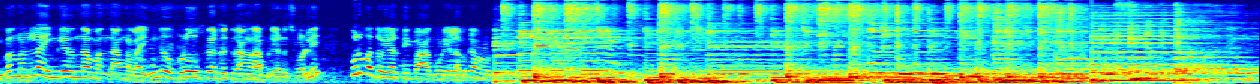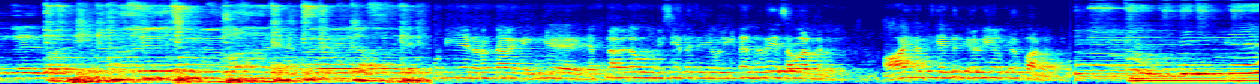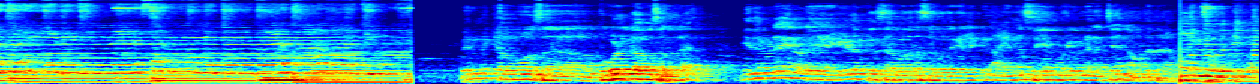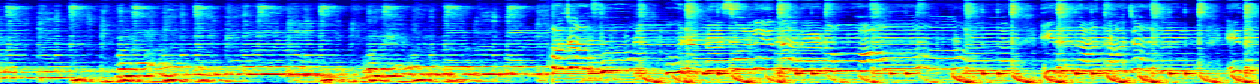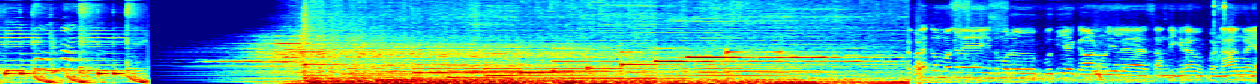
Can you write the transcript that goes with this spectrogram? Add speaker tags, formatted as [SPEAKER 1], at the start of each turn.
[SPEAKER 1] இவங்கெல்லாம் இங்க இருந்தா வந்தாங்களா? இங்க இவ்வளவு பேர் இருக்கிறாங்களா அப்படின்னு சொல்லி புருவத்தை உயர்த்தி பார்க்கக்கூடிய அளவுக்கு
[SPEAKER 2] அவங்க இங்கே ஜத்னாவில் ஒரு விஷயத்தை செய்ய வழிகிட்டா நிறைய சவால் இருக்கு. ஆயிரத்தி எட்டு கேள்விகள் கேட்பாங்க.
[SPEAKER 3] பெருமைக்காகவும் ச- புகழுக்காகவும் சொல்லலை. இதை விட என்னுடைய ஈழத்து சகோதர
